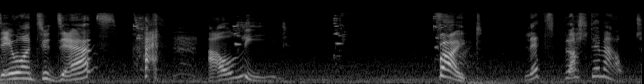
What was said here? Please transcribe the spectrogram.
They want to dance? I'll lead. Fight! Let's flush them out.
